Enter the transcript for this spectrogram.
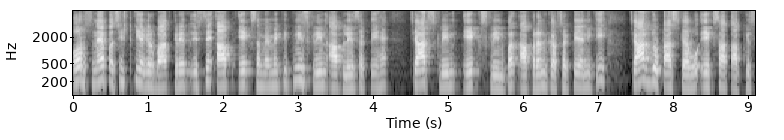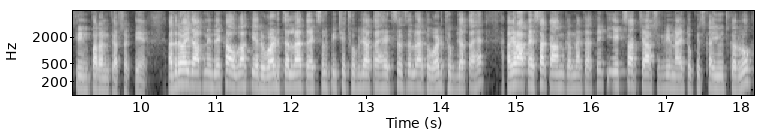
और स्नैप असिस्ट की अगर बात करें तो इससे आप एक समय में कितनी स्क्रीन आप ले सकते हैं? चार स्क्रीन एक स्क्रीन पर आप रन कर सकते हैं। यानी कि चार जो टास्क है वो एक साथ आपकी स्क्रीन पर रन कर सकते हैं। अदरवाइज़ आपने देखा होगा कि वर्ड चल रहा है तो एक्सेल पीछे छुप जाता है एक्सेल चल रहा है तो वर्ड छुप जाता है। अगर आप ऐसा काम करना चाहते हैं कि एक साथ चार स्क्रीन आए तो किसका यूज़ कर लो?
